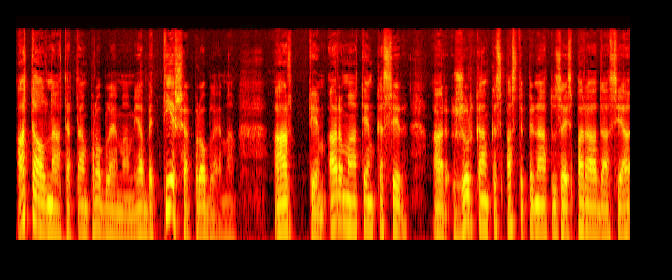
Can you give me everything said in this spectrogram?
attālināti ar tām problēmām, ja, bet tieši ar problēmām, ar tiem aromātiem, kas ir ar žurkām, kas pastiprināti uzreiz parādās. Jā,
